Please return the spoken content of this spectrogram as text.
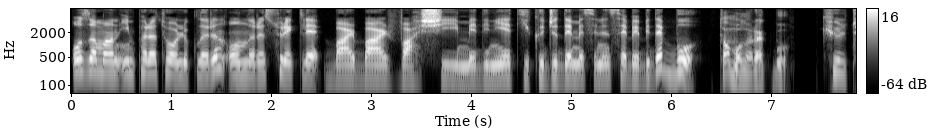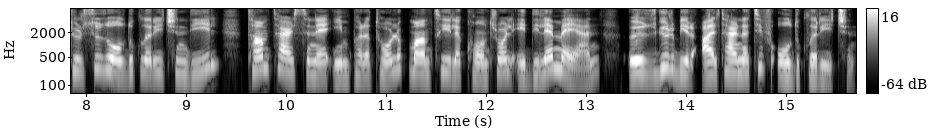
O zaman imparatorlukların onlara sürekli barbar, vahşi, medeniyet yıkıcı demesinin sebebi de bu. Tam olarak bu. Kültürsüz oldukları için değil, tam tersine imparatorluk mantığıyla kontrol edilemeyen, özgür bir alternatif oldukları için.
